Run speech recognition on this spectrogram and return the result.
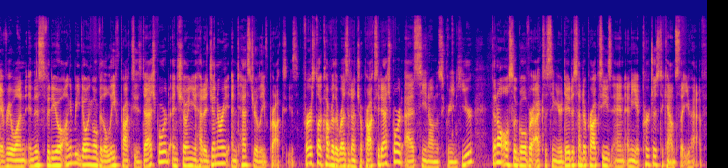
everyone, in this video I'm going to be going over the Leaf Proxies dashboard and showing you how to generate and test your Leaf proxies. First I'll cover the residential proxy dashboard as seen on the screen here, then I'll also go over accessing your data center proxies and any purchased accounts that you have.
